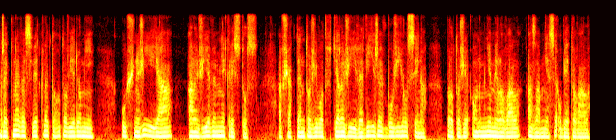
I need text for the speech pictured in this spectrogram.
řekne ve světle tohoto vědomí, už nežijí já, ale žije ve mně Kristus. Avšak tento život v těle žijí ve víře v Božího Syna, protože On mě miloval a za mě se obětoval.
